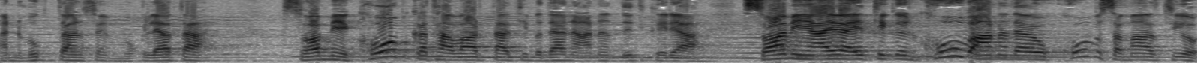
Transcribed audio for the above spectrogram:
અને મુક્તાન સ્વામી મોકલ્યા હતા સ્વામીએ ખૂબ કથા વાર્તાથી બધાને આનંદિત કર્યા. સ્વામી આવ્યા, એથી કરી ખૂબ આનંદ આવ્યો, ખૂબ સમાજ થયો.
